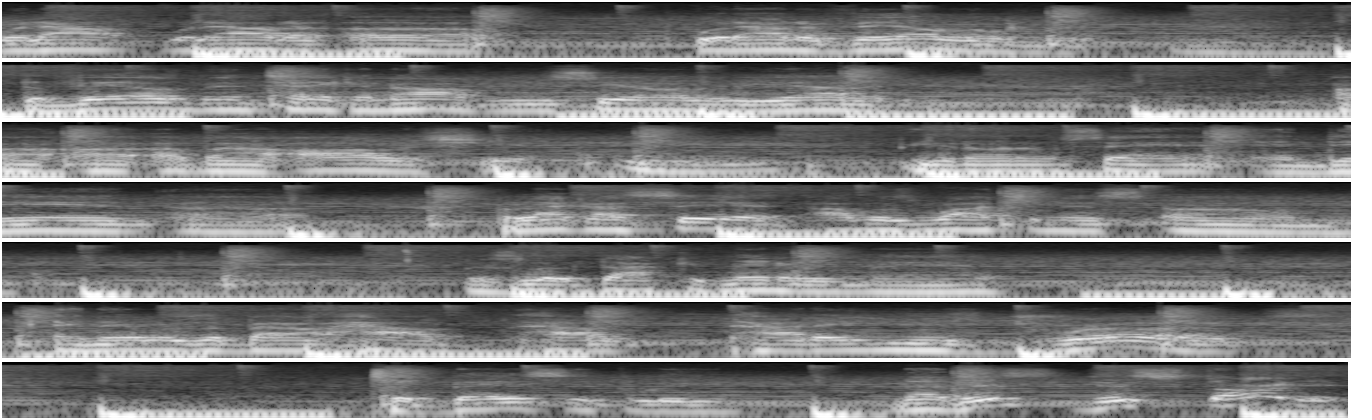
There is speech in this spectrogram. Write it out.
without without a uh, without a veil over it. The veil's been taken off, and you see all the reality uh, uh, about all the shit. You know what I'm saying? And then, uh, but like I said, I was watching this um this little documentary, man, and it was about how how how they use drugs to basically. Now this this started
